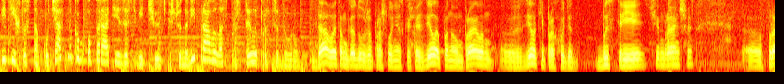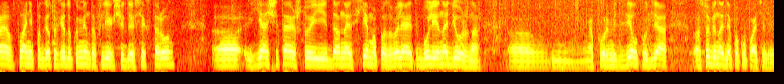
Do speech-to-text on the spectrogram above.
І ті, хто став учасником операції, засвідчують, що нові правила спростили процедуру. Да, в этом году уже прошло несколько сделок по новым правилам. Э, Сделки проходят быстрее, чем раньше. Э, В плане подготовки документов легче для всех сторон. Э, Я считаю, что и данная схема позволяет более надежно оформить сделку, для, особенно для покупателей.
